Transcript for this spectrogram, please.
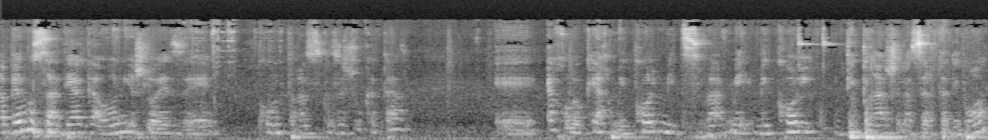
רבי מוסדיה גאון, יש לו איזה קונטרס כזה שהוא כתב, אה, איך הוא לוקח מכל מצווה, מכל דיברה של עשרת הדיברות,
